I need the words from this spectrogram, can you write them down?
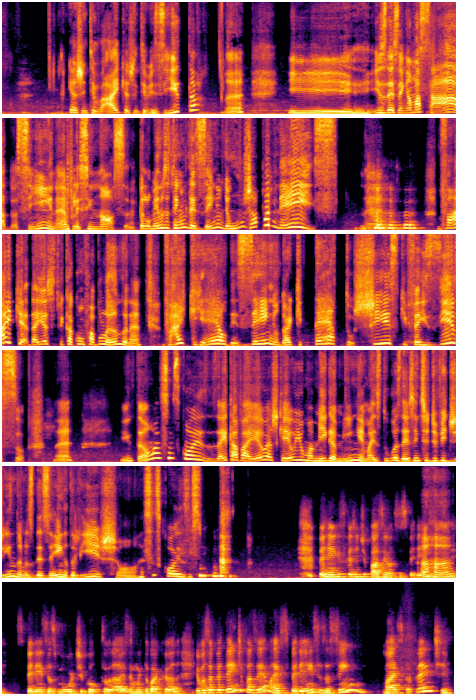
que a gente vai, que a gente visita, né? E, e os desenhos amassados, assim, né? Eu falei assim, nossa, pelo menos eu tenho um desenho de um japonês. Né? Vai que é, daí a gente fica confabulando, né? Vai que é o desenho do arquiteto X que fez isso, né? Então, essas coisas. Aí tava eu, acho que eu e uma amiga minha, mais duas, daí a gente se dividindo nos desenhos do lixo, essas coisas. Perrengues que a gente passa em outras experiências, uhum. né? experiências multiculturais, é muito bacana. E você pretende fazer mais experiências assim, mais para frente?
